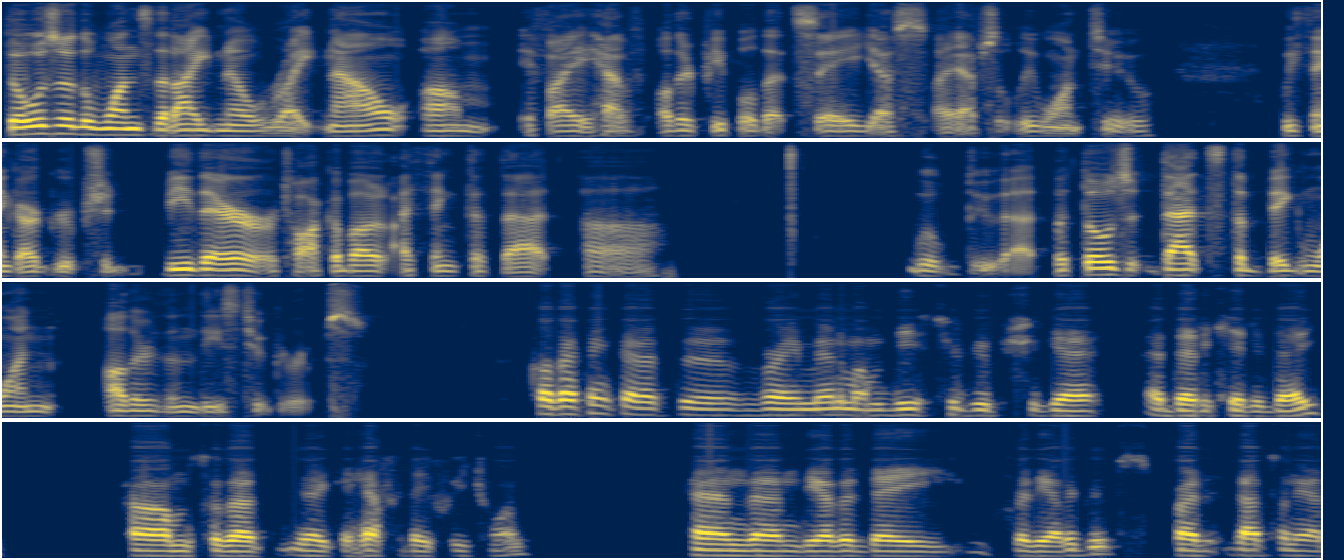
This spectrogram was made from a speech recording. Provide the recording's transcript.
those are the ones that I know right now. Um, if I have other people that say, yes, I absolutely want to, we think our group should be there or talk about it, I think that that uh, will do that. But those that's the big one other than these two groups. Because I think that at the very minimum, these two groups should get a dedicated day um, so that like a half a day for each one, and then the other day for the other groups. But that's only a,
